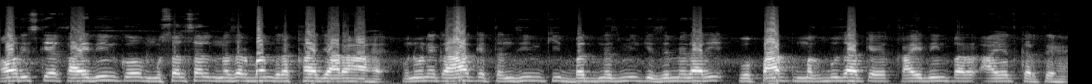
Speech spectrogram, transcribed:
और इसके कायदीन को मुसलसल नज़रबंद रखा जा रहा है। उन्होंने कहा कि तंजीम की बदनज़मी की ज़िम्मेदारी वो पाक मकबूजा के कायदीन पर आयद करते हैं।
